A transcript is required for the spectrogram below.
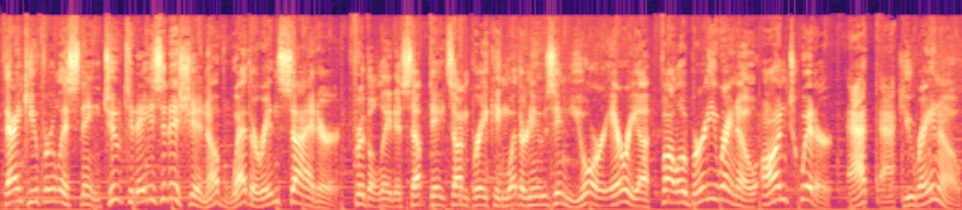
Thank you for listening to today's edition of Weather Insider. For the latest updates on breaking weather news in your area, follow Bernie Rayno on Twitter at AccuRayno.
